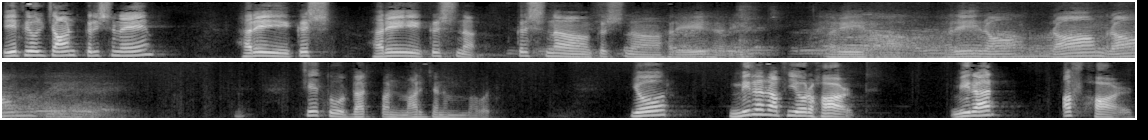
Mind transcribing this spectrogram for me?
If you will chant Krishna name, Hare Krishna, Hare Krishna, Krishna Krishna, Hare Hare, Hare Ram, Hare Ram, Ram Ram. Cheto Darpan Marjanam Bhavati. Your mirror of your heart, mirror of heart.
